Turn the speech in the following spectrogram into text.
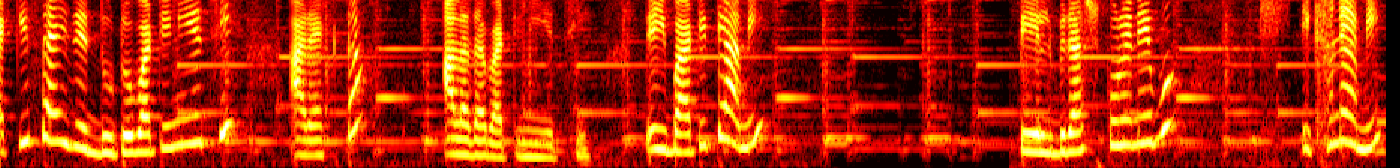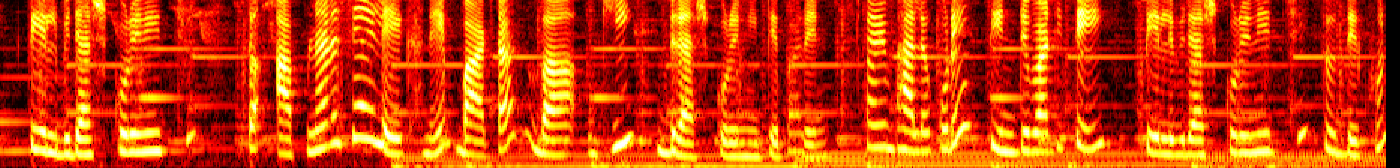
একই সাইজের দুটো বাটি নিয়েছি আর একটা আলাদা বাটি নিয়েছি। তো এই বাটিতে আমি তেল ব্রাশ করে নেব। এখানে আমি তেল ব্রাশ করে নিচ্ছি। তো আপনারা চাইলে এখানে বাটার বা ঘি ব্রাশ করে নিতে পারেন। আমি ভালো করে তিনটে বাটিতেই তেল ব্রাশ করে নিচ্ছি। তো দেখুন,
